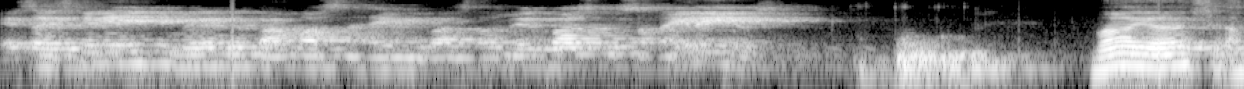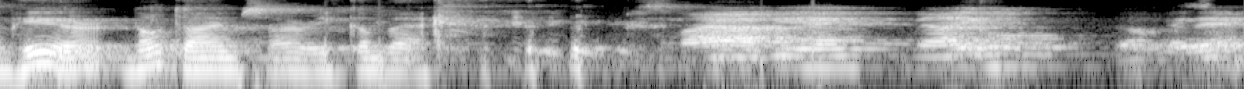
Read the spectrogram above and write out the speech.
ऐसा इसलिए नहीं है कि मेरे अंदर काम वासना है नहीं वास्तव में मेरे पास कोई समय ही नहीं है Maya, I'm here, no time, sorry, come back. माया आती है मैं आई हूँ तो हम कहते हैं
